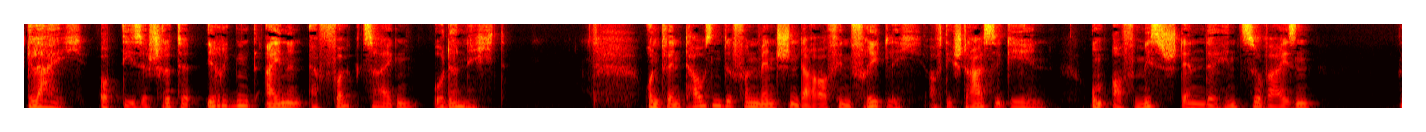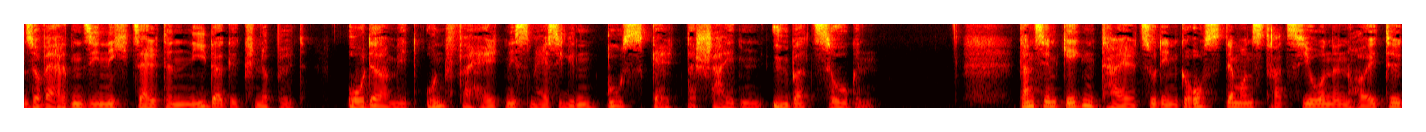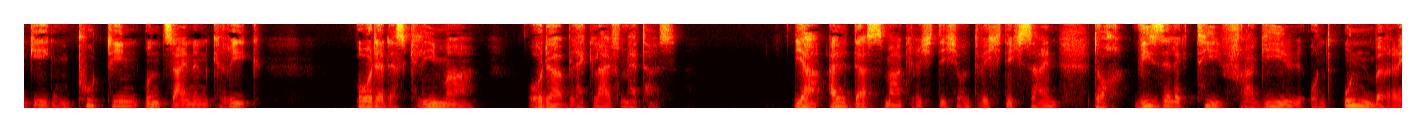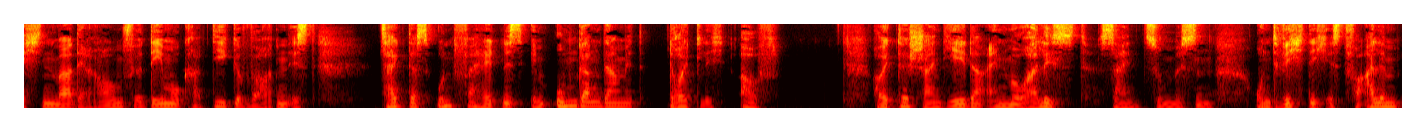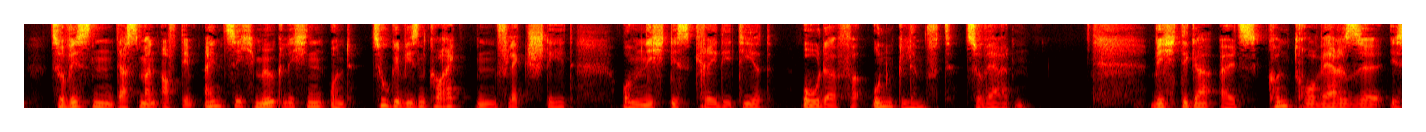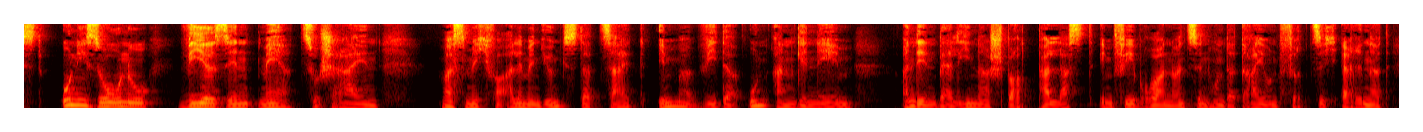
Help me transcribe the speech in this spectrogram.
gleich ob diese Schritte irgendeinen Erfolg zeigen oder nicht. Und wenn Tausende von Menschen daraufhin friedlich auf die Straße gehen, um auf Missstände hinzuweisen, so werden sie nicht selten niedergeknüppelt oder mit unverhältnismäßigen Bußgeldbescheiden überzogen. Ganz im Gegenteil zu den Großdemonstrationen heute gegen Putin und seinen Krieg oder das Klima oder Black Lives Matters. Ja, all das mag richtig und wichtig sein, doch wie selektiv, fragil und unberechenbar der Raum für Demokratie geworden ist, zeigt das Unverhältnis im Umgang damit deutlich auf. Heute scheint jeder ein Moralist sein zu müssen, und wichtig ist vor allem zu wissen, dass man auf dem einzig möglichen und zugewiesen korrekten Fleck steht, um nicht diskreditiert oder verunglimpft zu werden. Wichtiger als Kontroverse ist unisono Wir sind mehr zu schreien, was mich vor allem in jüngster Zeit immer wieder unangenehm an den Berliner Sportpalast im Februar 1943 erinnert,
